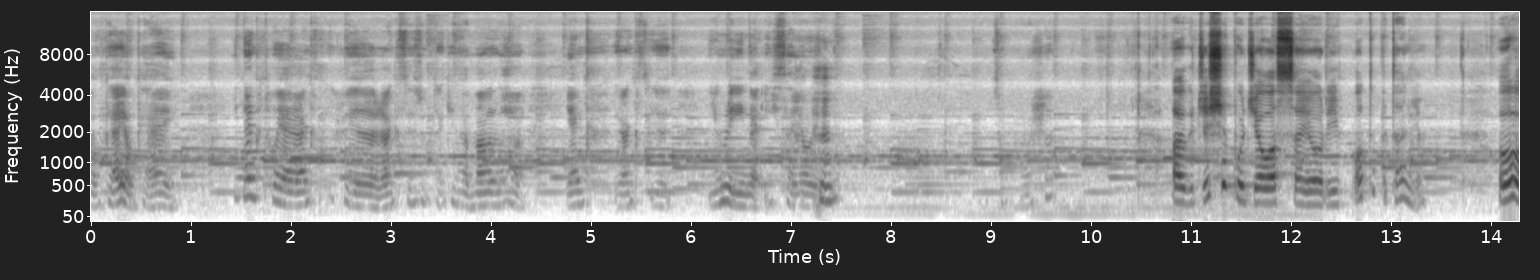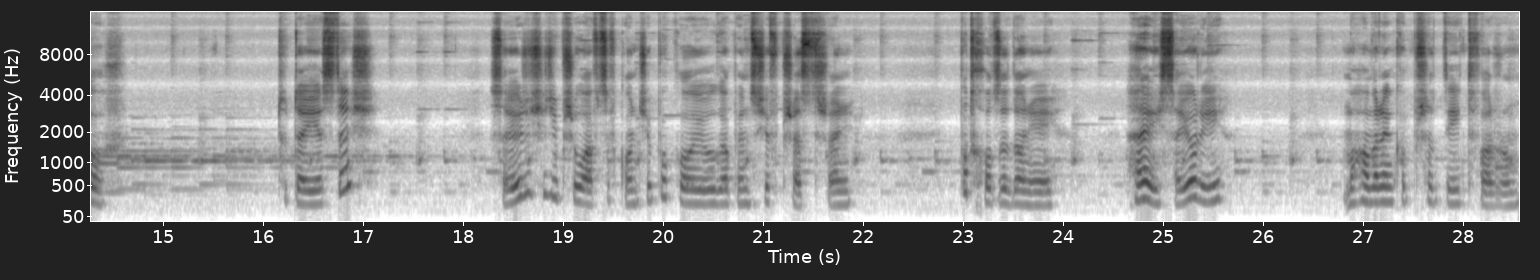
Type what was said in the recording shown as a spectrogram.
Okej, okej. I tak twoje reakcje są takie zabawne, że jak reakcje Julina i Sayori. Co proszę? A gdzie się podziała Sayori? O, to pytanie. Uff. Tutaj jesteś? Sayori siedzi przy ławce w kącie pokoju, gapiąc się w przestrzeń. Podchodzę do niej. Hej, Sayori. Macham ręką przed jej twarzą.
